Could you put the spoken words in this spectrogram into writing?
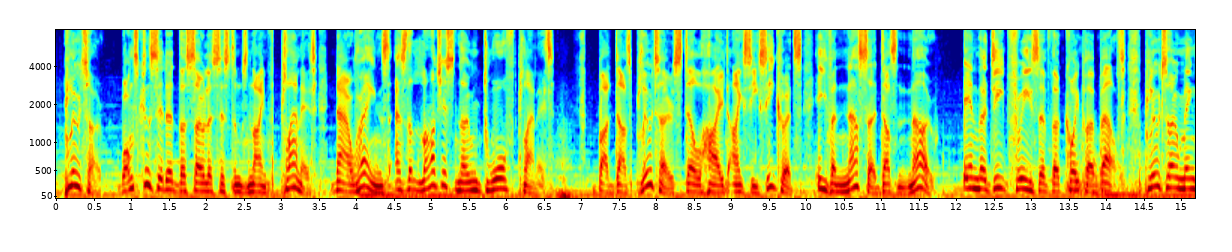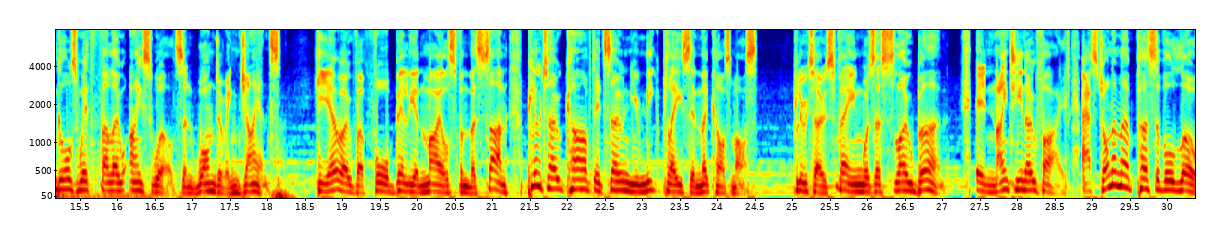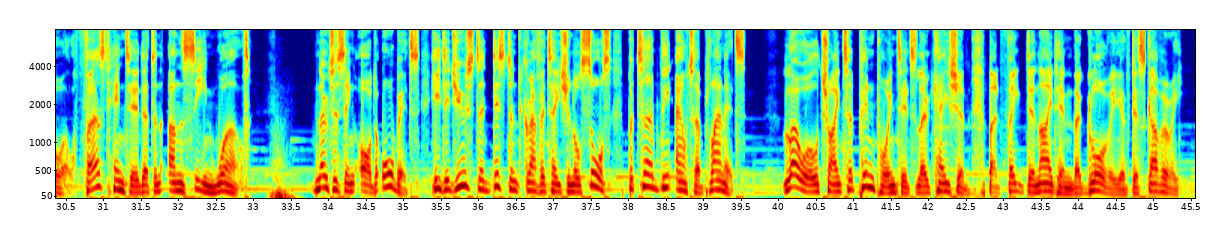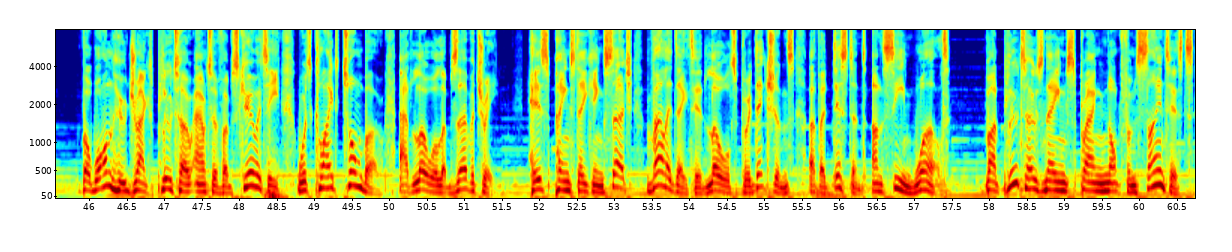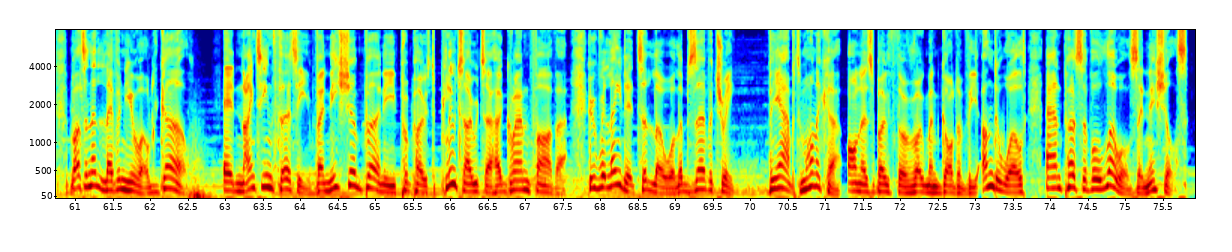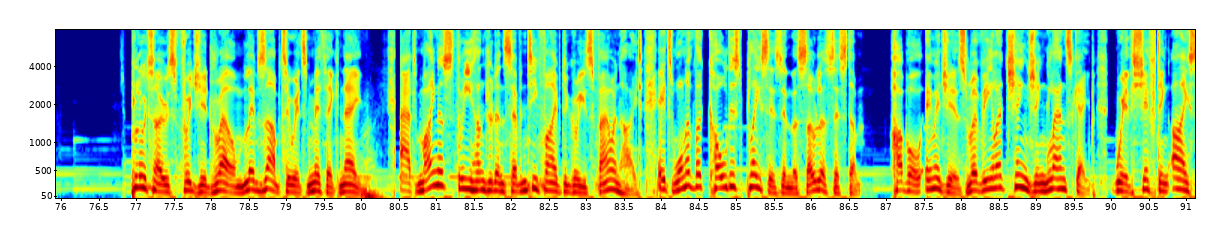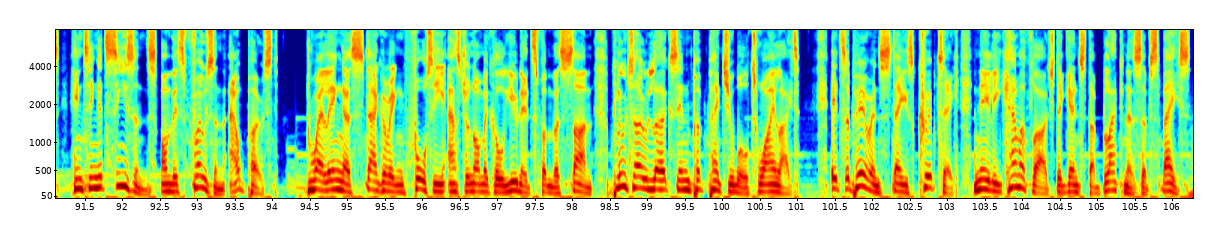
Pluto, once considered the solar system's ninth planet, now reigns as the largest known dwarf planet. But does Pluto still hide icy secrets even NASA doesn't know? In the deep freeze of the Kuiper Belt, Pluto mingles with fellow ice worlds and wandering giants. Here, over 4 billion miles from the Sun, Pluto carved its own unique place in the cosmos. Pluto's fame was a slow burn. In 1905, astronomer Percival Lowell first hinted at an unseen world. Noticing odd orbits, he deduced a distant gravitational source perturbed the outer planets. Lowell tried to pinpoint its location, but fate denied him the glory of discovery. The one who dragged Pluto out of obscurity was Clyde Tombaugh at Lowell Observatory. His painstaking search validated Lowell's predictions of a distant, unseen world. But Pluto's name sprang not from scientists, but an 11 year old girl. In 1930, Venetia Burney proposed Pluto to her grandfather, who relayed it to Lowell Observatory. The apt moniker honors both the Roman god of the underworld and Percival Lowell's initials. Pluto's frigid realm lives up to its mythic name. At minus 375 degrees Fahrenheit, it's one of the coldest places in the solar system. Hubble images reveal a changing landscape, with shifting ice hinting at seasons on this frozen outpost. Dwelling a staggering 40 astronomical units from the Sun, Pluto lurks in perpetual twilight. Its appearance stays cryptic, nearly camouflaged against the blackness of space.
